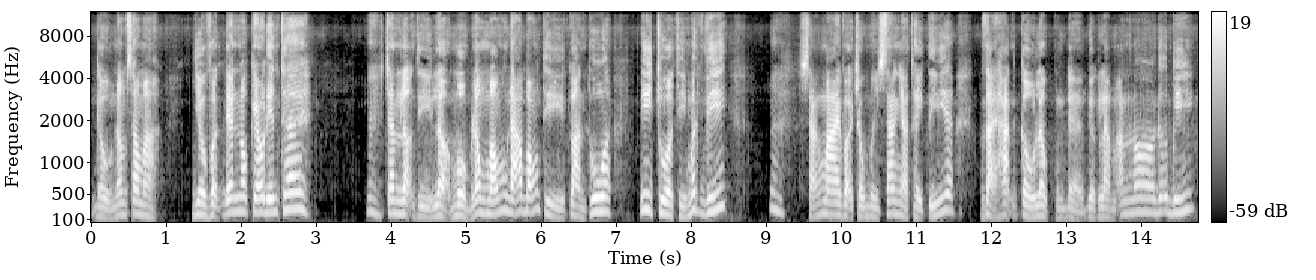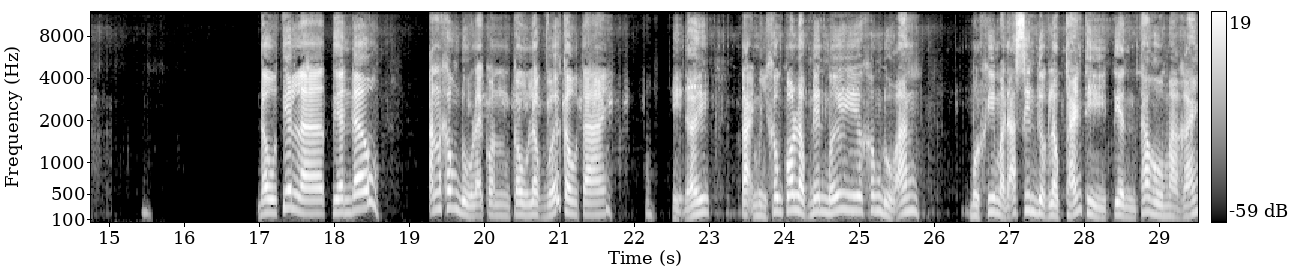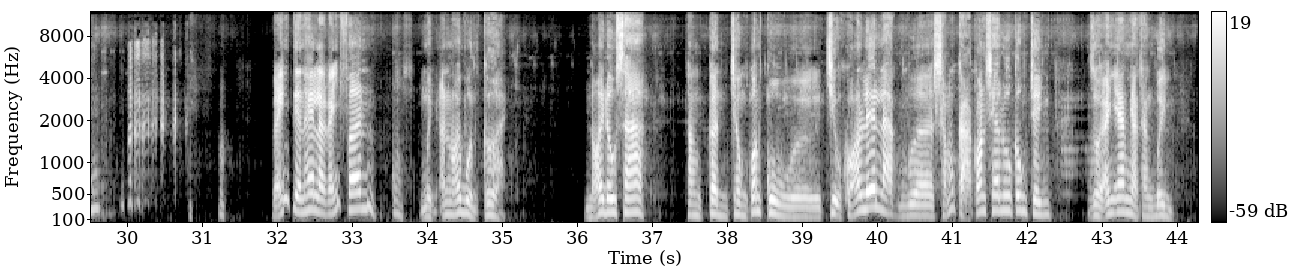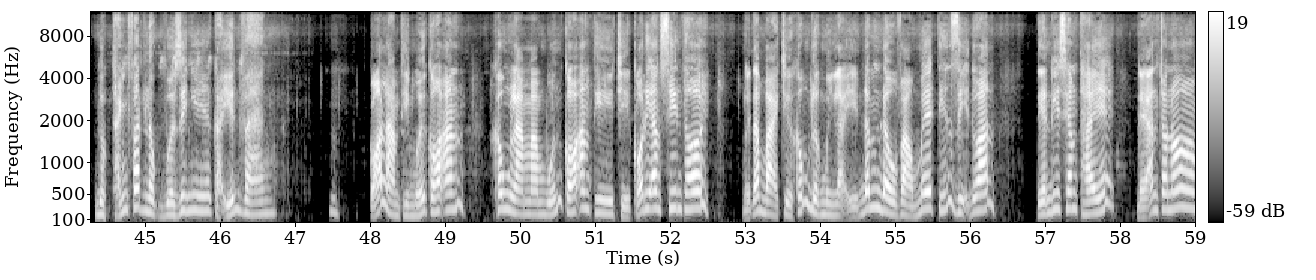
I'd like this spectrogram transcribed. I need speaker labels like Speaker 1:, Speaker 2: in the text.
Speaker 1: Đầu năm sao mà nhiều vận đen nó kéo đến thế. Chăn lợn thì lở mồm long móng, đá bóng thì toàn thua, đi chùa thì mất ví. Sáng mai vợ chồng mình sang nhà thầy tí giải hạn cầu lộc để việc làm ăn nó đỡ bí. Đầu tiên là tiền đâu. Ăn không đủ lại còn cầu lộc với cầu tài. Thì đây, tại mình không có lộc nên mới không đủ ăn. Một khi mà đã xin được lộc thánh thì tiền tha hồ mà gánh. Gánh tiền hay là gánh phân? Mình ăn nói buồn cười. Nói đâu xa, thằng Cần chồng con cù ờ, chịu khó lễ lạc vừa sắm cả con xe lưu công trình. Rồi anh em nhà thằng Bình được thánh phát lộc vừa dinh cả yến vàng. Có làm thì mới có ăn, không làm mà muốn có ăn thì chỉ có đi ăn xin thôi. Người ta bài trừ không được mình lại đâm đầu vào mê tín dị đoan. Tiền đi xem thầy ấy, để ăn cho nó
